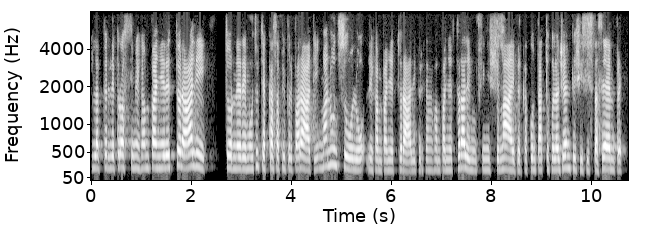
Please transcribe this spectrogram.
la, per le prossime campagne elettorali torneremo tutti a casa più preparati, ma non solo le campagne elettorali, perché la campagna elettorale non finisce mai, perché a contatto con la gente ci si sta sempre.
